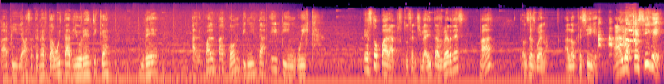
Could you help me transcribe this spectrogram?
papi, ya vas a tener tu agüita diurética de alfalfa con piñita y pingüica. Esto para pues, tus enchiladitas verdes, ¿va? Entonces, bueno, a lo que sigue. A lo que sigue.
